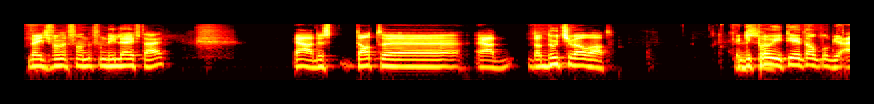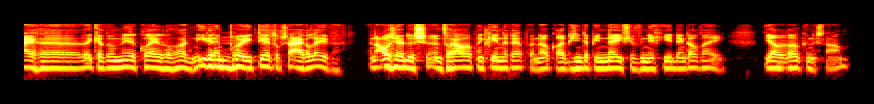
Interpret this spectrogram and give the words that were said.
beetje van, van, van die leeftijd. Ja, dus dat, eh, ja, dat doet je wel wat. Kijk, Dus, je projecteert altijd op je eigen... Ik heb er met meerdere collega's over gehad. maar Iedereen Mhm. projecteert op zijn eigen leven. En als jij dus een vrouw hebt en kinderen hebt... en ook al heb je niet heb je een neefje of een nichtje... je denkt altijd, hé, die had het ook kunnen staan.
